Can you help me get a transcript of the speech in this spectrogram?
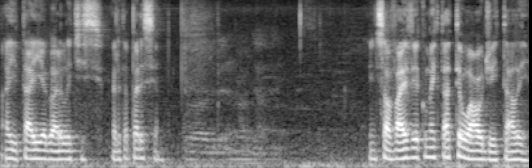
Aí tá aí agora, Letícia. Agora tá aparecendo. A gente só vai ver como é que tá teu áudio aí, tá, ali.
